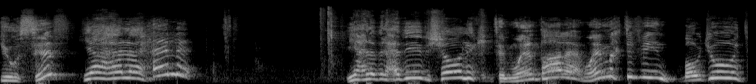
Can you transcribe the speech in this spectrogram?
يوسف يا هلا هلا يا هلا بالحبيب شلونك؟ أنت وين طالع؟ وين مختفين؟ موجود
